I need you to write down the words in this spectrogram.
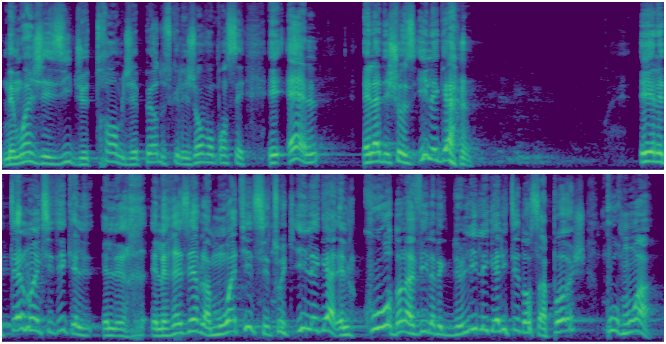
mais moi, j'hésite, je tremble, j'ai peur de ce que les gens vont penser. Et elle, elle a des choses illégales et elle est tellement excitée qu'elle elle, réserve la moitié de ses trucs illégaux. Elle court dans la ville avec de l'illégalité dans sa poche pour moi.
